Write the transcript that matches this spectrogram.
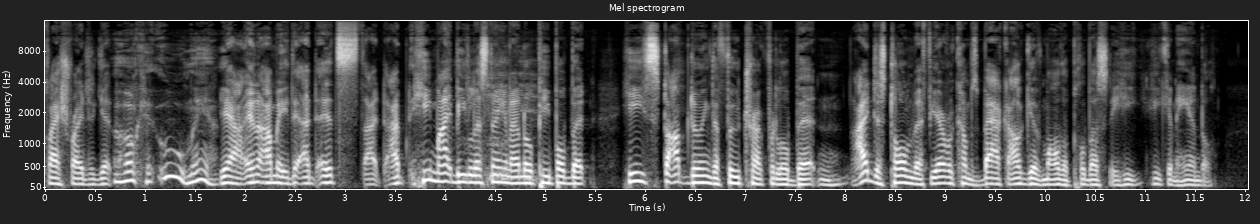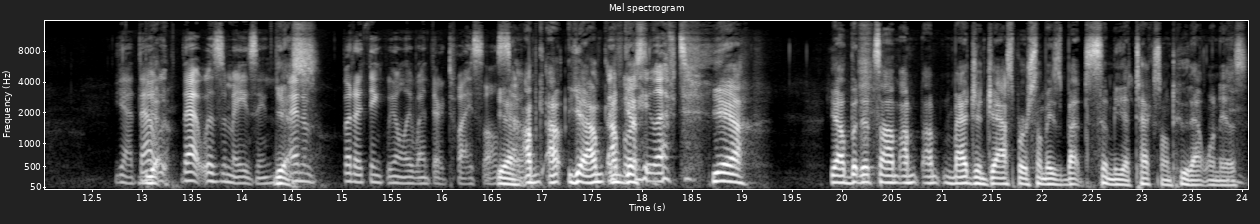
flash fried it to get Okay. Ooh, man. yeah, and I mean, it's I, I, he might be listening, and I know people, but he stopped doing the food truck for a little bit, and I just told him if he ever comes back, I'll give him all the publicity he he can handle. yeah, that yeah. wa- that was amazing. Yes. And, but I think we only went there twice. Also. Yeah, I'm I, yeah, I'm, I'm before he left. Yeah, yeah, but it's um, I'm, I'm imagine Jasper. or Somebody's about to send me a text on who that one is.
